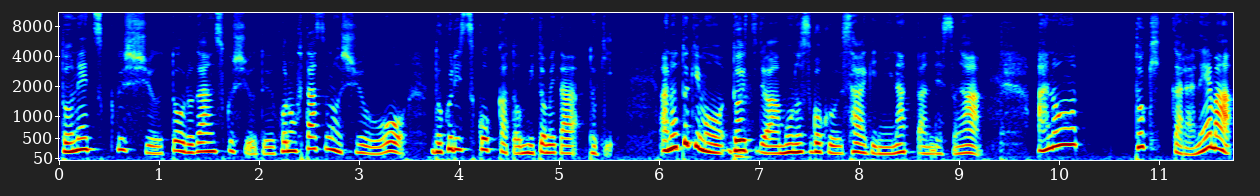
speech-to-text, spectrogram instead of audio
ドネツク州とルガンスク州というこの2つの州を独立国家と認めた時あの時もドイツではものすごく騒ぎになったんですがあの時からね、まあ、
